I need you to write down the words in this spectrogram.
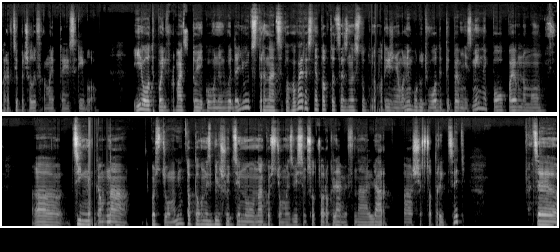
гравці почали фармити срібло. І от по інформації, ту, яку вони видають, з 13 вересня, тобто це з наступного тижня, вони будуть вводити певні зміни по певному е, цінникам на костюми. Тобто вони збільшують ціну на костюми з 840 лямів на ляр е, 630. Це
